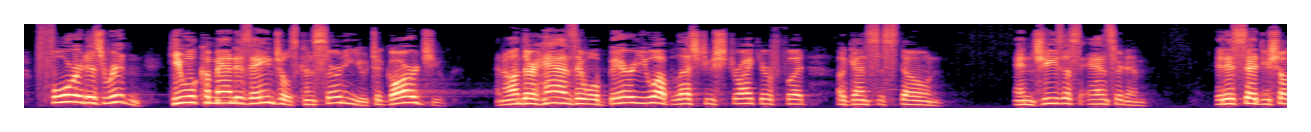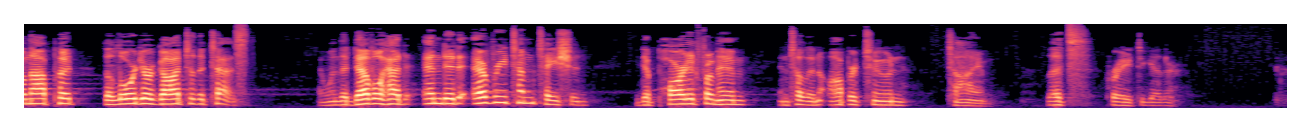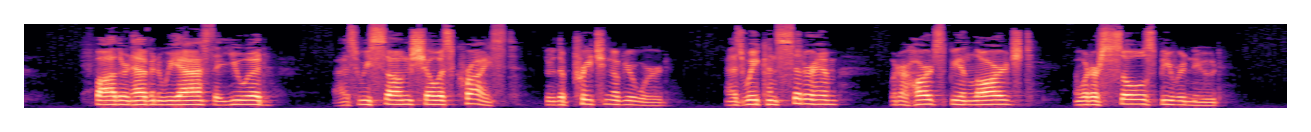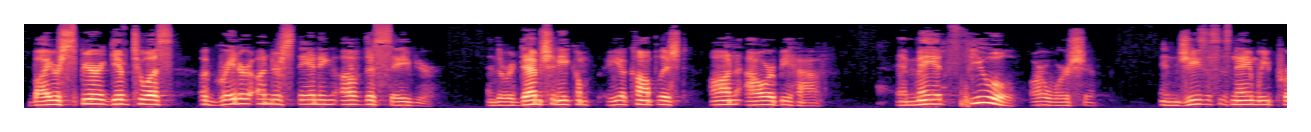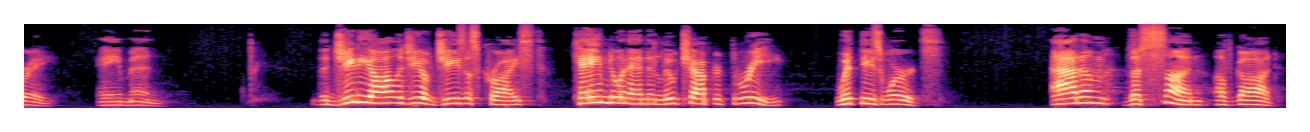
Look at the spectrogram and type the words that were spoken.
For it is written, He will command His angels concerning you to guard you, and on their hands they will bear you up, lest you strike your foot against a stone. And Jesus answered him, It is said, You shall not put the Lord your God to the test. And when the devil had ended every temptation, he departed from him until an opportune time. Let's pray together. Father in heaven, we ask that you would as we sung, Show us Christ through the preaching of your word. As we consider him, would our hearts be enlarged and would our souls be renewed. By your Spirit, give to us a greater understanding of the Savior and the redemption he, com- he accomplished on our behalf. And may it fuel our worship. In Jesus' name we pray. Amen. The genealogy of Jesus Christ came to an end in Luke chapter 3 with these words Adam, the Son of God.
